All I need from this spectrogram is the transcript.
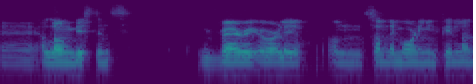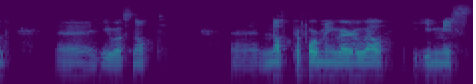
uh, a long distance, very early on Sunday morning in Finland, uh, he was not uh, not performing very well. He missed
